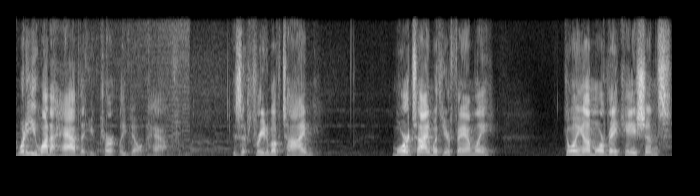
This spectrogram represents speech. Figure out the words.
What do you want to have that you currently don't have? Is it freedom of time? More time with your family? Going on more vacations?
